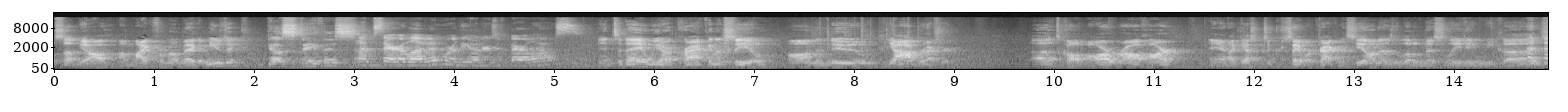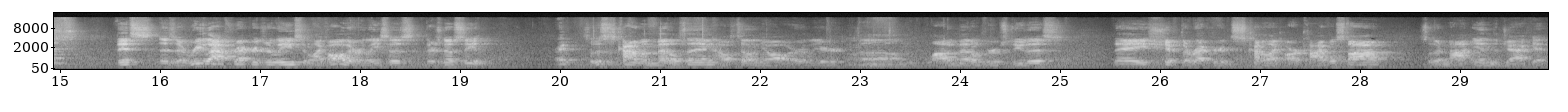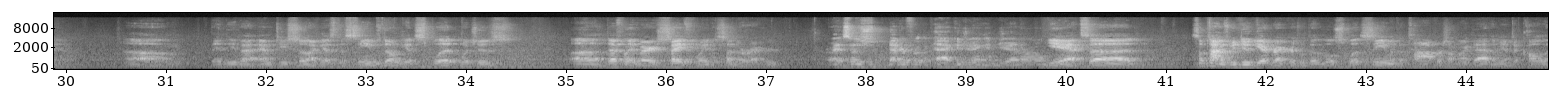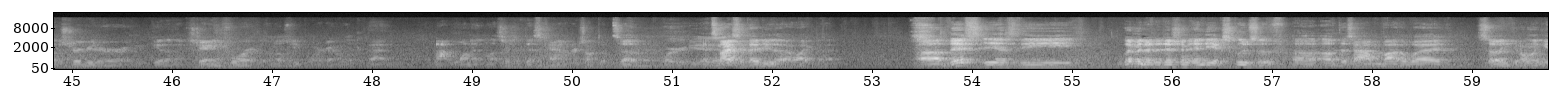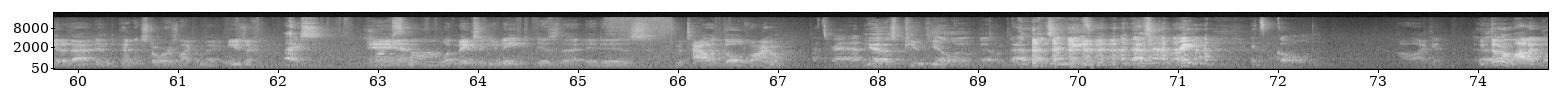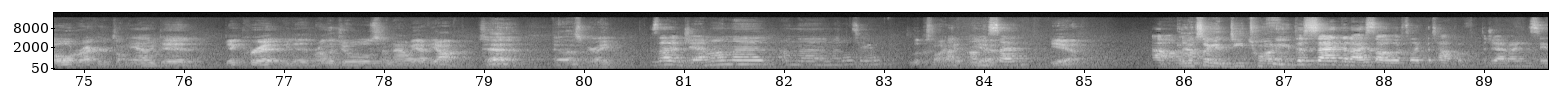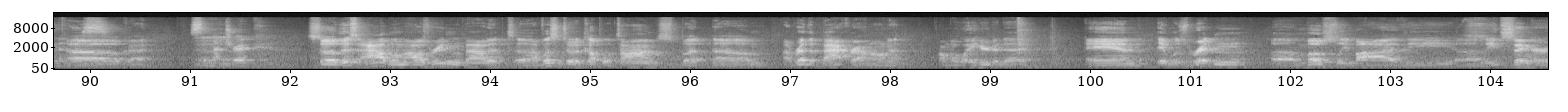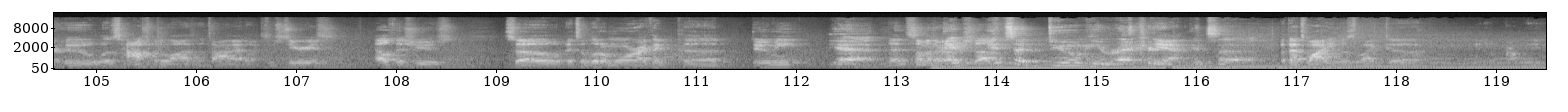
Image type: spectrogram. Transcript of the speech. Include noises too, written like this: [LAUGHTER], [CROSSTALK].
What's up, y'all? I'm Mike from Omega Music, Gus Stathis. And I'm Sarah Levin. We're the owners of Barrel House. and today we are cracking a seal on the new Yob record. Uh, it's called Our Raw Heart, and I guess to say we're cracking a seal on it is a little misleading because [LAUGHS] this is a Relapse Records release, and like all their releases, there's no seal. Right. So this is kind of a metal thing. I was telling y'all earlier. Um, a lot of metal groups do this. They ship the records kind of like archival style, so they're not in the jacket. Um, they leave that empty, so I guess the seams don't get split, which is uh, definitely a very safe way to send a record. Right, so it's just better for the packaging in general. Yeah, it's uh, sometimes we do get records with a little split seam at the top or something like that, and we have to call the distributor and get an exchange for it. Because most people are going to look at that and not want it unless there's a discount or something. So. Word, yeah. It's nice that they do that. I like that. Uh, this is the limited edition indie exclusive uh, of this album, by the way. So you can only get it at independent stores like Omega Music. Nice. And what makes it unique is that it is metallic gold vinyl. That's red. Yeah, that's puke yellow. That, that, that's amazing. that's great. [LAUGHS] It's gold. I like it. We've done a lot of gold records on here. Yeah. We did Big K.R.I.T., we did Run the Jewels, and now we have Yob. So Yeah, yeah, that's great. Is that a gem on the on the middle too? Looks like on it. on yeah. the side? Yeah. Oh, It no. looks like a D20. the side that I saw looked like the top of the gem. I didn't see that it was Uh, okay. symmetric. So this album, I was reading about it. Uh, I've listened to it a couple of times, but um, I read the background on it on my way here today, and it was written uh, mostly by the uh, lead singer who was hospitalized at the time, had like some serious health issues. So it's a little more, I think, uh, doomy Yeah. than some of their other stuff. It's a doomy record. Yeah. It's a. But that's why he was like, uh, you know, probably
